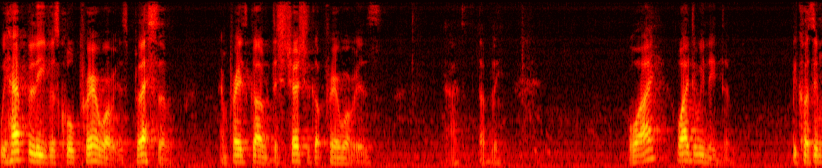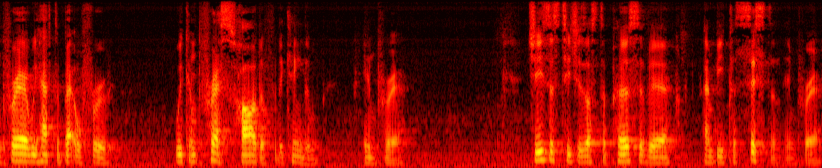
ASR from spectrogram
We have believers called prayer warriors. Bless them. And praise God, this church has got prayer warriors. That's lovely. Why? Why do we need them? Because in prayer, we have to battle through. We can press harder for the kingdom in prayer. Jesus teaches us to persevere and be persistent in prayer.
